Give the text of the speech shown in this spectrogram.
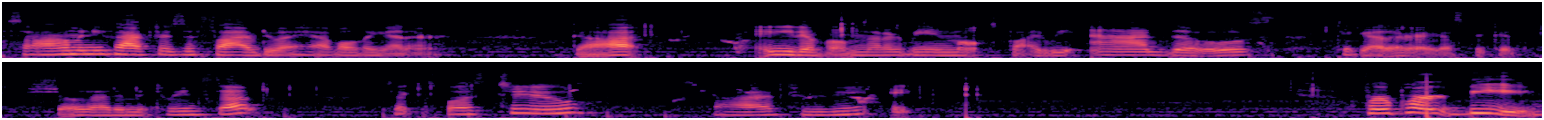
So how many factors of 5 do I have altogether? I've got 8 of them that are being multiplied. We add those together. I guess we could show that in between step. 6 plus 2 5 to the 8th. For part B,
